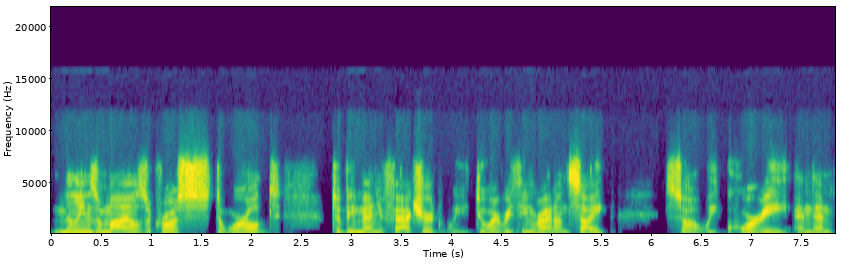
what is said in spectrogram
millions of miles across the world to be manufactured. We do everything right on site. So we quarry and then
